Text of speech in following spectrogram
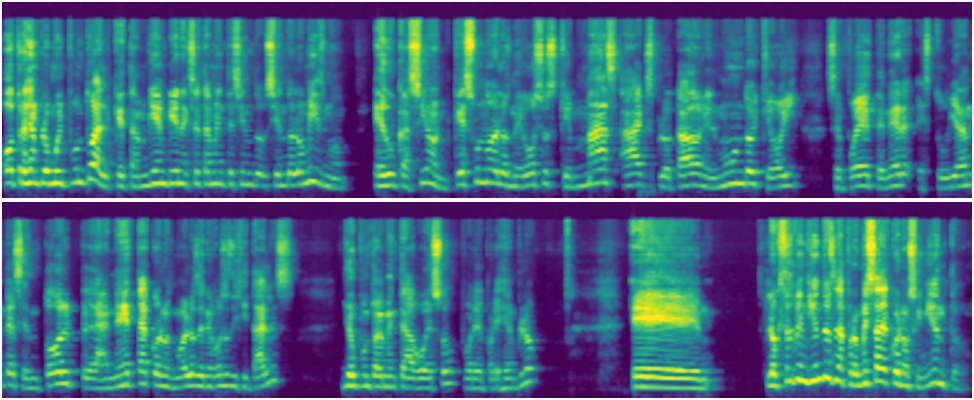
Otro ejemplo muy puntual, que también viene exactamente siendo, siendo lo mismo, educación, que es uno de los negocios que más ha explotado en el mundo y que hoy se puede tener estudiantes en todo el planeta con los modelos de negocios digitales. Yo puntualmente hago eso, por, ejemplo. Eh, lo que estás vendiendo es la promesa de conocimiento.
